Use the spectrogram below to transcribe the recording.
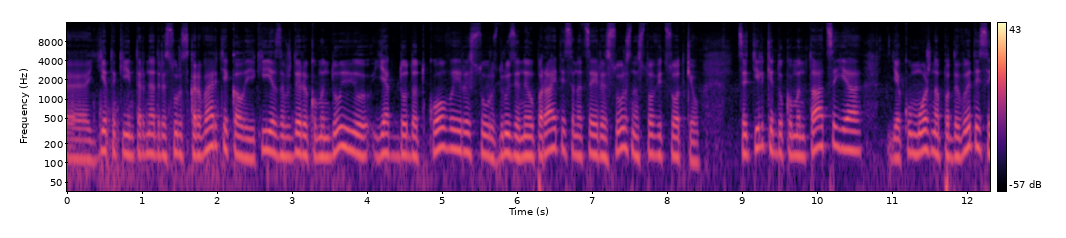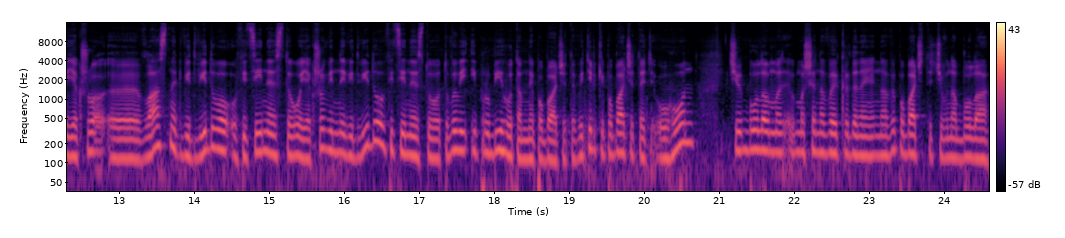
е, є такий інтернет-ресурс CarVertical, який я завжди рекомендую як додатковий ресурс. Друзі, не опирайтеся на цей ресурс на 100%. Це тільки документація, яку можна подивитися, якщо е, власник відвідував офіційне СТО. Якщо він не відвідував офіційне СТО, то ви і пробігу там не побачите. Ви тільки побачите угон, чи була машина викрадена, ви побачите, чи вона була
